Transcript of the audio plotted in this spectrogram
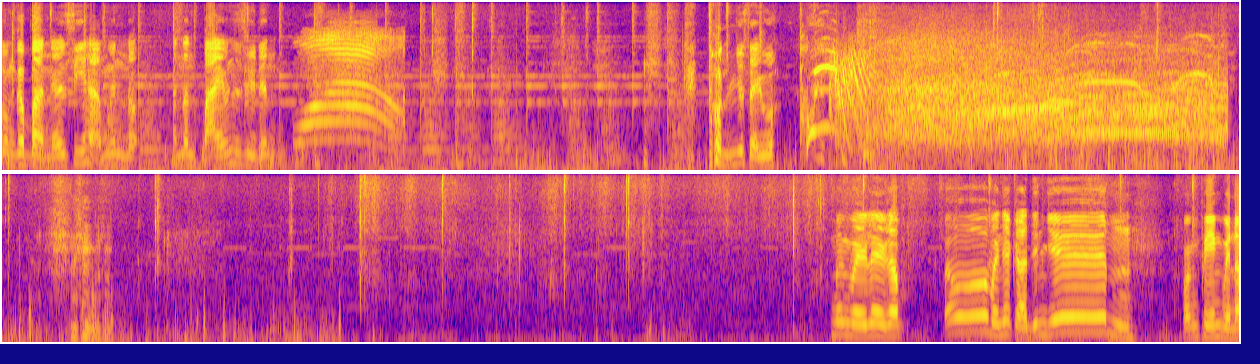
ส่งกลับบ้านเนี่ยสีหาหมื่นเนาะอันนั้นปลายมันซื้อเด่นว้าวทนอยู่ใส่วะเมืองไปเลยครับ โอ้บรรยากาศเย็นๆ ฟังเพลงไปน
